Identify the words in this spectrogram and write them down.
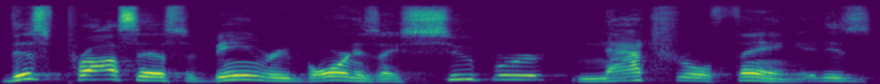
This process of being reborn is a supernatural thing. It is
